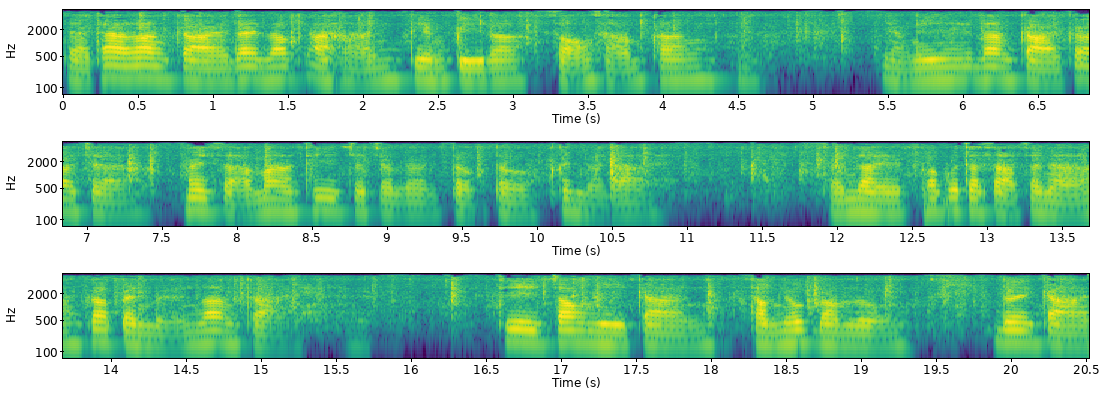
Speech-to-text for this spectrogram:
แต่ถ้าร่างกายได้รับอาหารเพียงปีละสองสามครั้ง อย่างนี้ร่างกายก็จะไม่สามารถที่จะเจริญเติบโตขึ้นมาได้แต่ในพระพุทธศาสนาก็เป็นเหมือนร่างกาย ที่ต้องมีการทำนุบำรุงด้วยการ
